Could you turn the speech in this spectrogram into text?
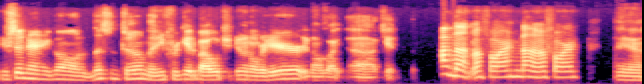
You're sitting there and you're going, listen to them, then you forget about what you're doing over here. And I was like, uh, I can't. I've done it before. I've done it before. Yeah,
